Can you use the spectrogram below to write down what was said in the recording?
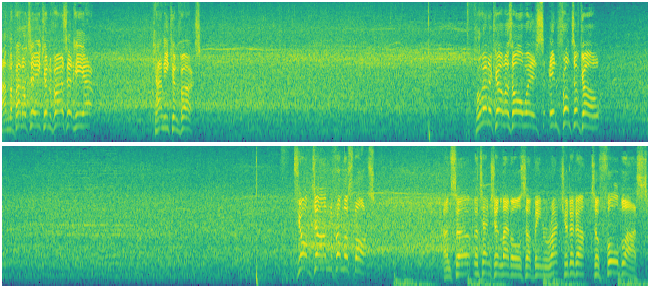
And the penalty converted here. Can he convert? Clinical as always, in front of goal. Job done from the spot. And so the tension levels have been ratcheted up to full blast.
